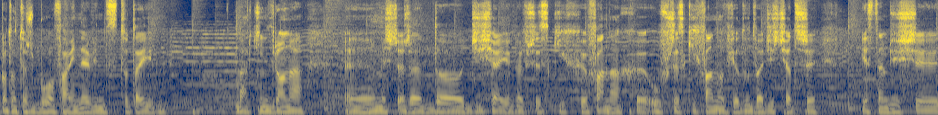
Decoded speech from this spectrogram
bo to też było fajne, więc tutaj Marcin Wrona, e, myślę, że do dzisiaj we wszystkich fanach, u wszystkich fanów Jodu23 jestem gdzieś e,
